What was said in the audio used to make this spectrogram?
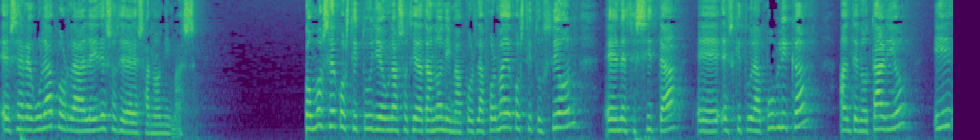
Eh, se regula por la Ley de Sociedades Anónimas. ¿Cómo se constituye una sociedad anónima? Pues la forma de constitución eh, necesita eh, escritura pública ante notario y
